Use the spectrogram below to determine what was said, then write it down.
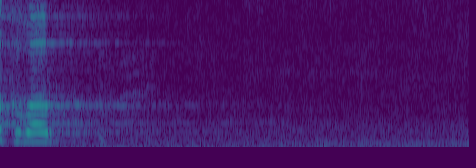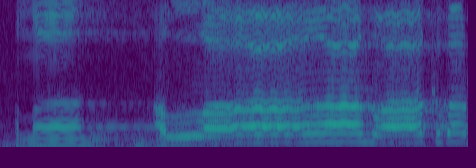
أكبر الله الله أكبر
